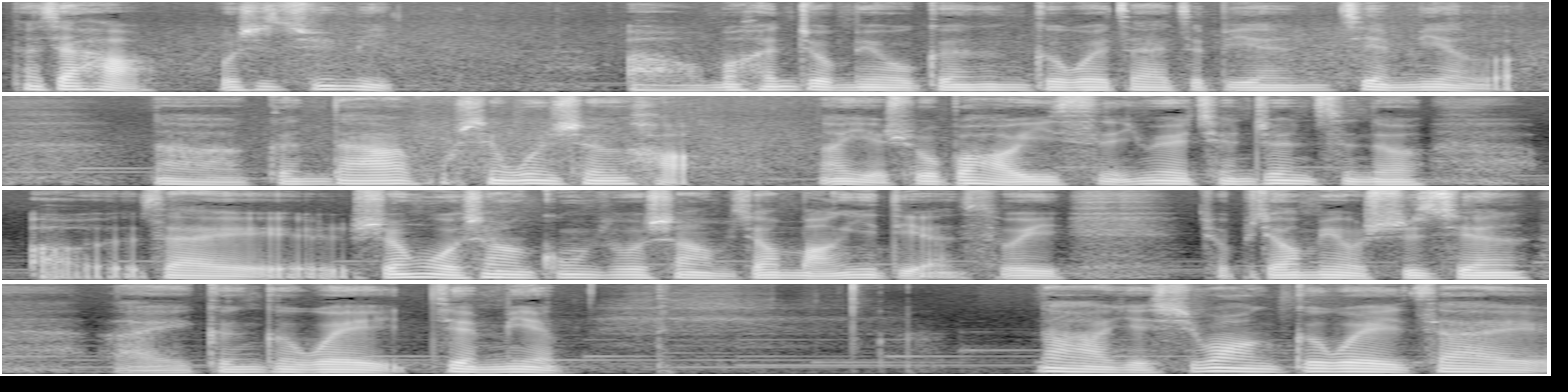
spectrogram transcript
大家好，我是居米啊，我们很久没有跟各位在这边见面了。那跟大家先问声好，那也说不好意思，因为前阵子呢，呃，在生活上、工作上比较忙一点，所以就比较没有时间来跟各位见面。那也希望各位在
